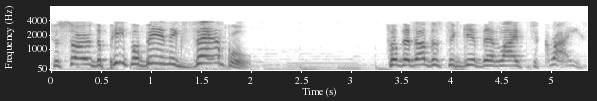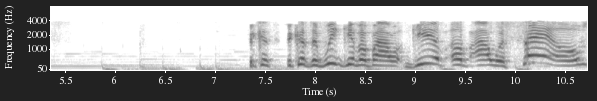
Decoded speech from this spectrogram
to serve the people, be an example so that others can give their life to Christ. Because, because if we give up our give of ourselves,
